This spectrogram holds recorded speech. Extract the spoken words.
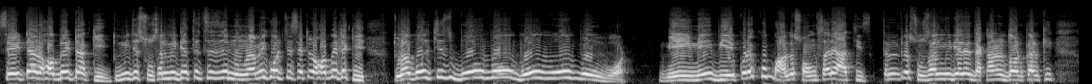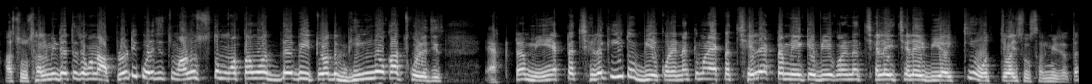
সেটার হবেটা কি? তুমি যে সোশ্যাল মিডিয়াতে সে যে নোংরামি করছ, সেটার হবেটা কি? তোরা বলছিস বউ বউ বউ বউ বউ, বর। মেয়ে মেয়ে বিয়ে করে খুব ভালো সংসারে আছিস। তাহলে এটা সোশ্যাল মিডিয়াতে দেখানোর দরকার কি? আর সোশ্যাল মিডিয়াতে যখন আপলোডই করেছিস, মানুষ তো মতামত দেবেই, তোরা তো ভিন্ন কাজ করেছিস। একটা মেয়ে, একটা ছেলেকেই তো বিয়ে করে না কি মানে একটা ছেলে একটা মেয়েকে বিয়ে করে না, ছেলেই ছেলেই বিয়ে হয়। কী হচ্ছে ভাই সোশ্যাল মিডিয়াতে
